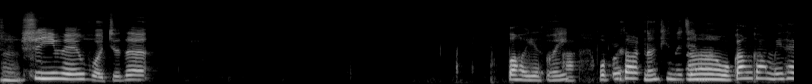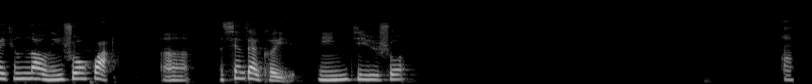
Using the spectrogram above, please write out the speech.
嗯，是因为我觉得不好意思喂啊，我不知道，能听得见吗？嗯，我刚刚没太听到您说话，嗯，现在可以，您继续说。嗯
